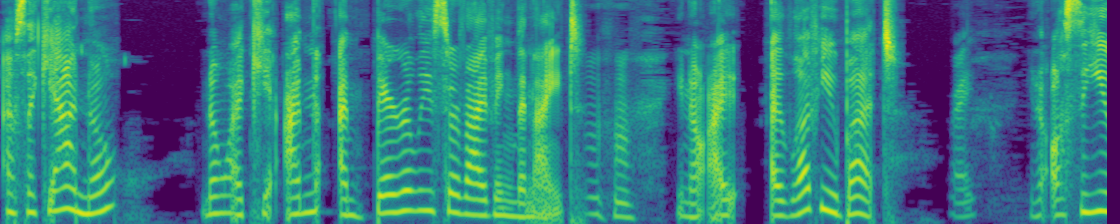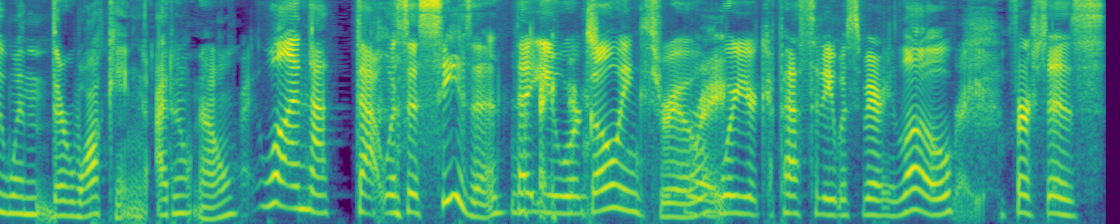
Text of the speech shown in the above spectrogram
I was like, yeah, no. No, I can't. I'm I'm barely surviving the night. mhm. You know, I I love you, but Right. you know, I'll see you when they're walking. I don't know. Right. Well, and that that was a season that you were going through Right. where your capacity was very low Right. versus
